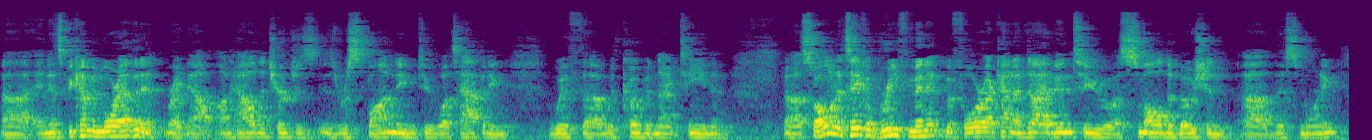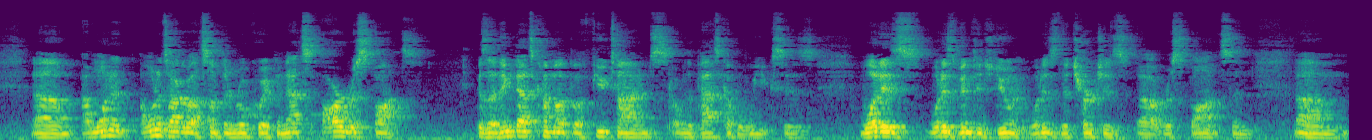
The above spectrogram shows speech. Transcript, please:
Uh, and it's becoming more evident right now on how the church is, is responding to what's happening with uh, with COVID nineteen. And uh, so I want to take a brief minute before I kind of dive into a small devotion this morning. Um, I want to I want to talk about something real quick, and that's our response because I think that's come up a few times over the past couple weeks. Is what is what is Vintage doing? What is the church's uh, response? And um,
